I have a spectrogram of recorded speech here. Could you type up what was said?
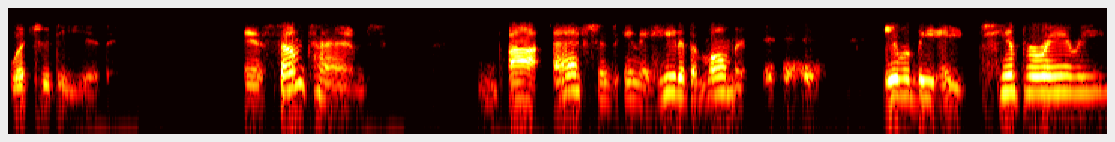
what you did. And sometimes our actions in the heat of the moment it would be a temporary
